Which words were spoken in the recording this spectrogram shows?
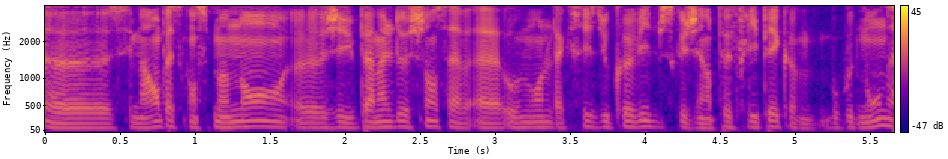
euh, c'est marrant parce qu'en ce moment, euh, j'ai eu pas mal de chance au moment de la crise du Covid, parce que j'ai un peu flippé comme beaucoup de monde,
